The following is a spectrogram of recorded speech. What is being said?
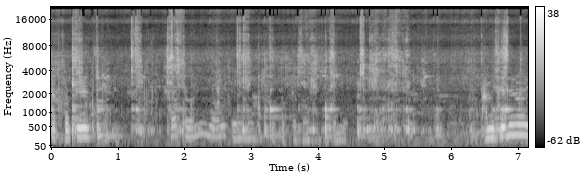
টাকা কেজি। আমি সেদিন ওই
